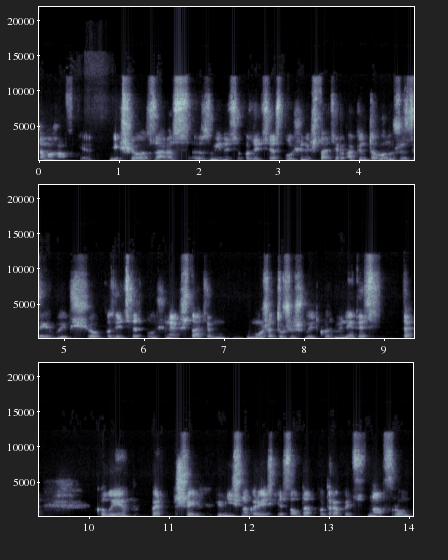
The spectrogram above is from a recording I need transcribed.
тамагавки? Якщо зараз зміниться позиція Сполучених Штатів, а Пентагон вже заявив, що позиція Сполучених Штатів може дуже швидко змінитися, коли перший північно-корейський солдат потрапить на фронт,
